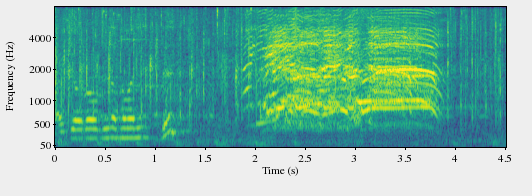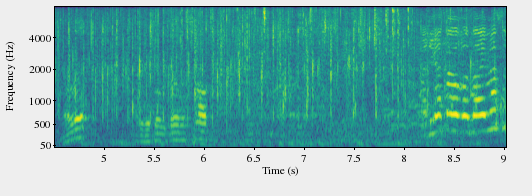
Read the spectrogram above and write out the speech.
会場の皆様に礼阿部ありがとうございましたありがとうございます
